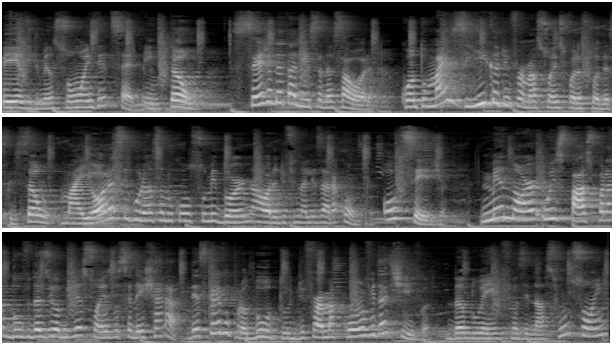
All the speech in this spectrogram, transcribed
peso, dimensões e etc. Então, seja detalhista nessa hora. Quanto mais rica de informações for a sua descrição, maior a segurança no consumidor na hora de finalizar a compra. Ou seja, menor o espaço para dúvidas e objeções você deixará. Descreva o produto de forma convidativa, dando ênfase nas funções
